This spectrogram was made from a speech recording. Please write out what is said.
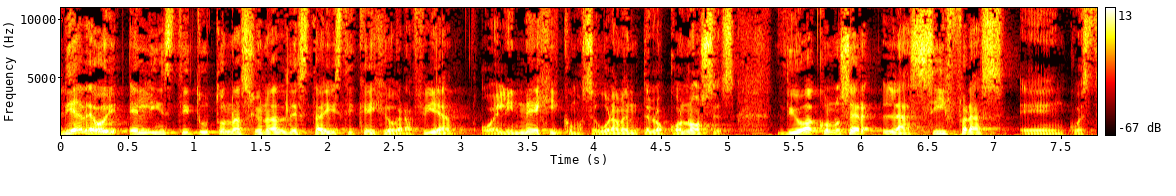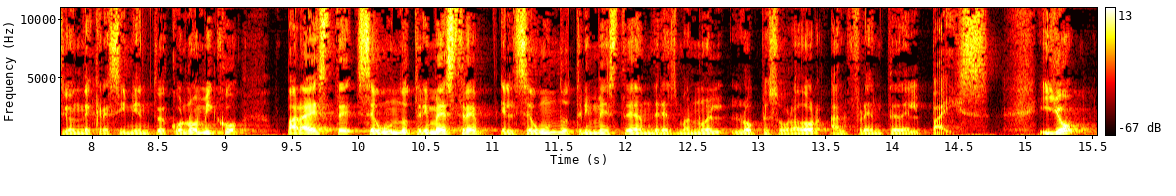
día de hoy, el Instituto Nacional de Estadística y Geografía, o el INEGI, como seguramente lo conoces, dio a conocer las cifras en cuestión de crecimiento económico para este segundo trimestre, el segundo trimestre de Andrés Manuel López Obrador al frente del país. Y yo,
